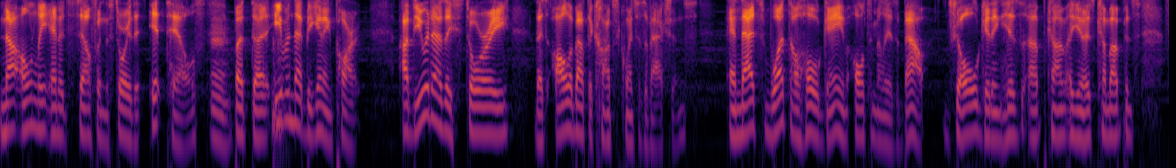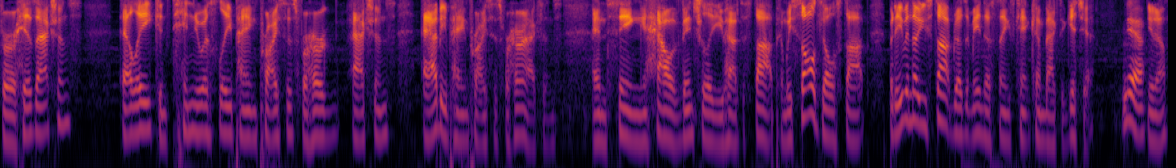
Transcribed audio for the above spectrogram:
not only in itself and the story that it tells, hmm. but the, even that beginning part, I view it as a story that's all about the consequences of actions. And that's what the whole game ultimately is about. Joel getting his upcome, uh, you know, his comeuppance for his actions. Ellie continuously paying prices for her actions, Abby paying prices for her actions, and seeing how eventually you have to stop. And we saw Joel stop, but even though you stop, doesn't mean those things can't come back to get you. yeah. You know,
